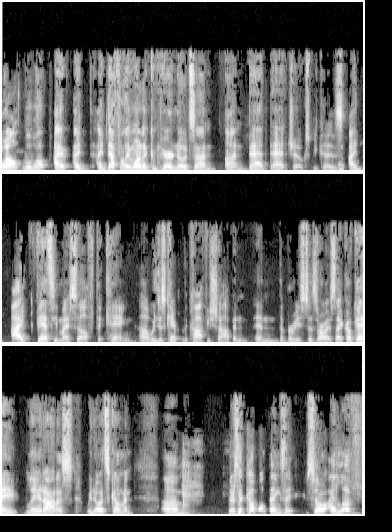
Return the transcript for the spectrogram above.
Well, well, I, I, I definitely want to compare notes on on bad dad jokes because I I fancy myself the king. Uh, we just came from the coffee shop and and the baristas are always like, okay, lay it on us. We know it's coming. Um, there's a couple things that so I love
